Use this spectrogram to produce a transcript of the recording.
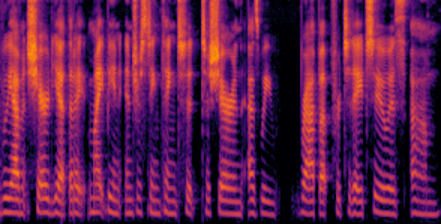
we haven't shared yet that it might be an interesting thing to, to share. And as we wrap up for today too, is um,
